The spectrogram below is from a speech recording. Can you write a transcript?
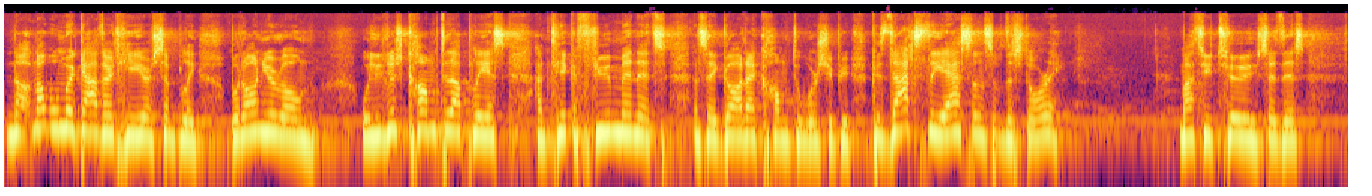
Not, not when we're gathered here simply, but on your own. Will you just come to that place and take a few minutes and say, God, I come to worship you? Because that's the essence of the story. Matthew 2 says this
